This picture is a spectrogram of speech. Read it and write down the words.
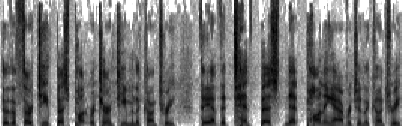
They're the 13th best punt return team in the country. They have the 10th best net punting average in the country.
